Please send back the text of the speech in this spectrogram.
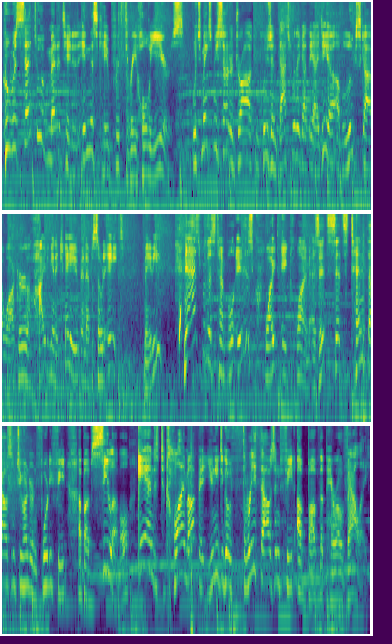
who was said to have meditated in this cave for three whole years. Which makes me start to draw a conclusion that's where they got the idea of Luke Skywalker hiding in a cave in episode 8. Maybe? Now as for this temple, it is quite a climb as it sits 10,240 feet above sea level, and to climb up it, you need to go 3,000 feet above the Paro Valley.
